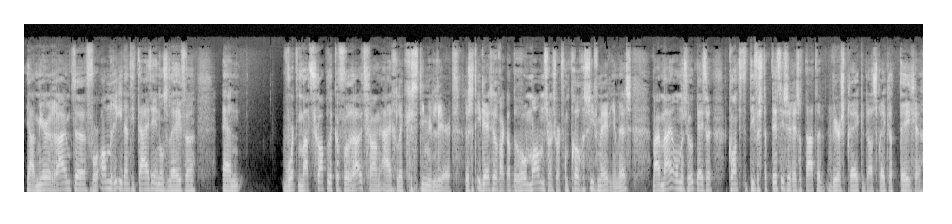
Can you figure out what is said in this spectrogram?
ja, meer ruimte voor andere identiteiten in ons leven. En wordt maatschappelijke vooruitgang eigenlijk gestimuleerd. Dus het idee is heel vaak dat de roman zo'n soort van progressief medium is. Maar in mijn onderzoek, deze kwantitatieve statistische resultaten weerspreken dat, spreken dat tegen.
